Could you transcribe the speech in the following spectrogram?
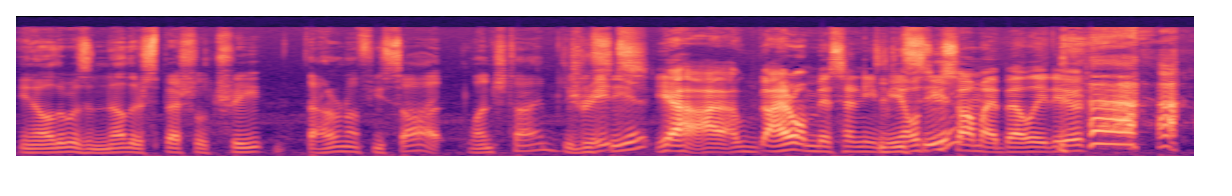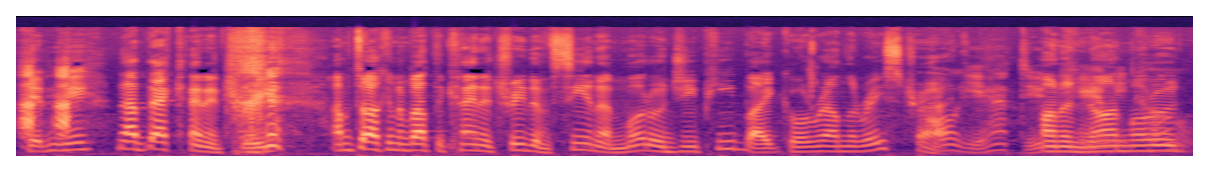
you know, there was another special treat. I don't know if you saw it. Lunchtime? Did Treats? you see it? Yeah, I, I don't miss any Did meals. see You, saw my belly, dude. Kidding me? Not that kind of treat. I'm talking about the kind of treat of seeing a MotoGP bike go around the racetrack. Oh yeah, dude. on a non-moto.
